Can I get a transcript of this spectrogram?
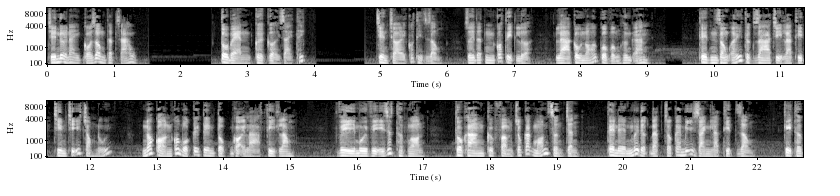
Trên nơi này có rồng thật sao? Tôi bèn cười cười giải thích. Trên trời có thịt rồng, dưới đất có thịt lửa là câu nói của vùng Hưng An. Thịt rồng ấy thực ra chỉ là thịt chim chĩ trong núi. Nó còn có một cái tên tục gọi là phi long. Vì mùi vị rất thơm ngon, thuộc hàng cực phẩm trong các món sườn trần, thế nên mới được đặt cho cái mỹ danh là thịt rồng. Kỳ thực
